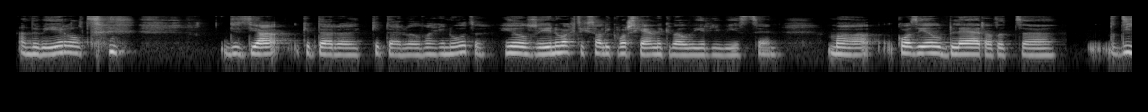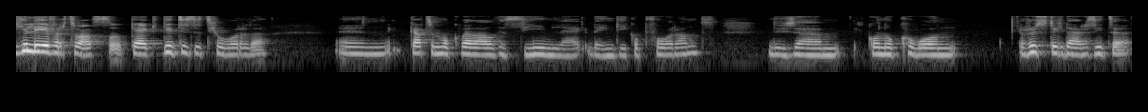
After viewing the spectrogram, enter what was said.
aan de wereld. dus ja, ik heb, daar, eh, ik heb daar wel van genoten. Heel zenuwachtig zal ik waarschijnlijk wel weer geweest zijn. Maar ik was heel blij dat, het, uh, dat die geleverd was. kijk, dit is het geworden. En ik had hem ook wel al gezien, denk ik, op voorhand. Dus um, ik kon ook gewoon rustig daar zitten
